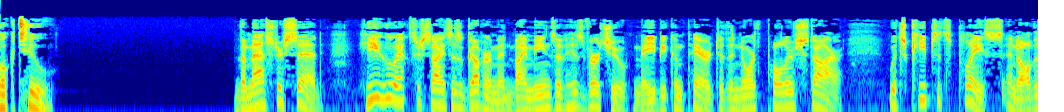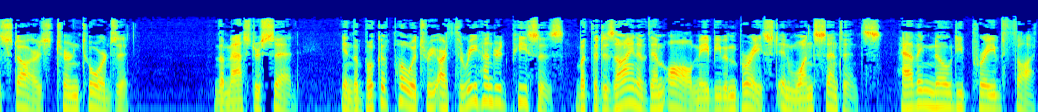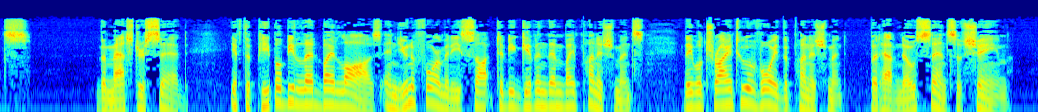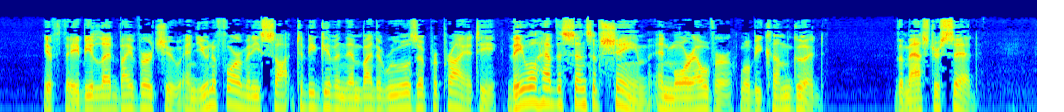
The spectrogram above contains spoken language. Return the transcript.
Book 2 The Master said, He who exercises government by means of his virtue may be compared to the North Polar Star, which keeps its place and all the stars turn towards it. The Master said, In the book of poetry are three hundred pieces, but the design of them all may be embraced in one sentence, having no depraved thoughts. The Master said, if the people be led by laws and uniformity sought to be given them by punishments, they will try to avoid the punishment, but have no sense of shame. If they be led by virtue and uniformity sought to be given them by the rules of propriety, they will have the sense of shame and moreover will become good. The Master said,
